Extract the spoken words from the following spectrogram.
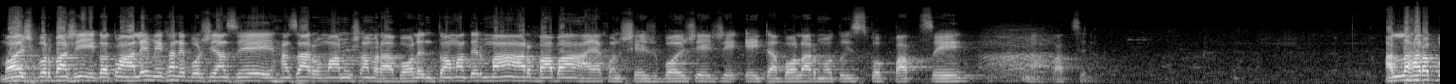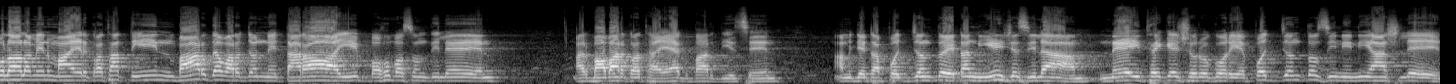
মহেশপুরবাসী, কত আলেম এখানে বসে আছে। হাজারো মানুষ আমরা বলেন তো আমাদের মা আর বাবা, এখন শেষ বয়সে এসে এইটা বলার মতো স্কোপ পাচ্ছে না পাচ্ছে না। আল্লাহ রাব্বুল আলামিন মায়ের কথা তিনবার দেওয়ার জন্য তারা এই বহু বচন দিলেন। আর বাবার কথা একবার দিয়েছেন। আমি যেটা পর্যন্ত এটা নিয়ে এসেছিলাম, নেই থেকে শুরু করে পর্যন্ত যিনি নিয়ে আসলেন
